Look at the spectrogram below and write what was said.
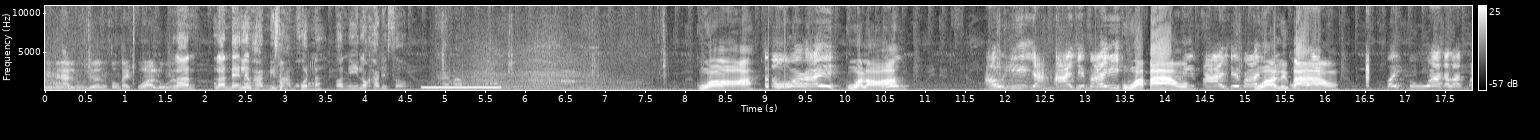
นี่ไม่ทันรู้เรื่องสงสัยกลัวลุงอะร้านร้านแดงเร็วผ่านมีสามคนนะ ตอนนี้เราขาดอีกสองใครมากลัวเหรอ ฮัลโหลว่าไงกลัวเหรอ ลุงเอางี้อยากตายใช่ไหมกลัวเปล่ารีบตายใช่ไหมกลัวหรือเปล่า ไม่กลัวกำลังไป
